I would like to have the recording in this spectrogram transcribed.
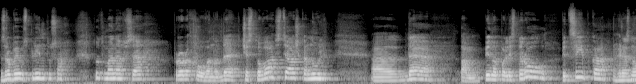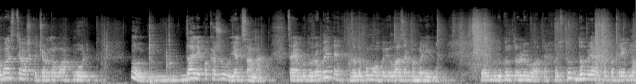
зробив з плінтуса. Тут в мене все прораховано, де чистова стяжка 0, е, де там пінополістирол, підсипка, грязнова стяжка, чорнова 0. Ну, далі покажу, як саме це я буду робити за допомогою лазерного рівня. Як буду контролювати. Ось тут добряче потрібно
